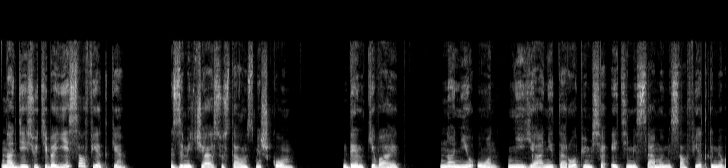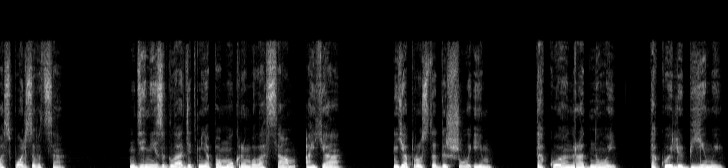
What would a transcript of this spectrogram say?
«Надеюсь, у тебя есть салфетки?» Замечаю с усталым смешком. Дэн кивает. Но ни он, ни я не торопимся этими самыми салфетками воспользоваться. Денис гладит меня по мокрым волосам, а я... Я просто дышу им. Такой он родной, такой любимый,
